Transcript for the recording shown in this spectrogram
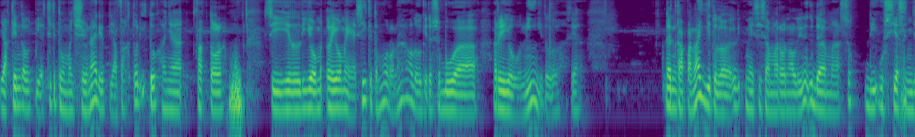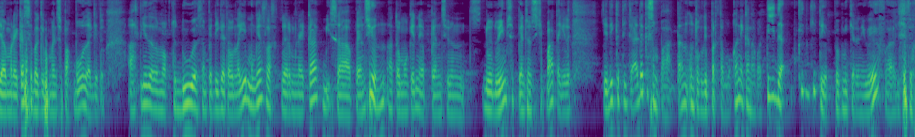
yakin kalau PSG ketemu Manchester United ya faktor itu hanya faktor si Leo Leo Messi ketemu Ronaldo gitu sebuah reuni gitu loh ya dan kapan lagi gitu loh Messi sama Ronaldo ini udah masuk di usia senja mereka sebagai pemain sepak bola gitu. Artinya dalam waktu 2 sampai 3 tahun lagi mungkin salah satu dari mereka bisa pensiun atau mungkin ya pensiun dua-duanya bisa pensiun secepatnya gitu. Jadi ketika ada kesempatan untuk dipertemukan ya kenapa tidak? Mungkin gitu ya pemikiran UEFA gitu.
